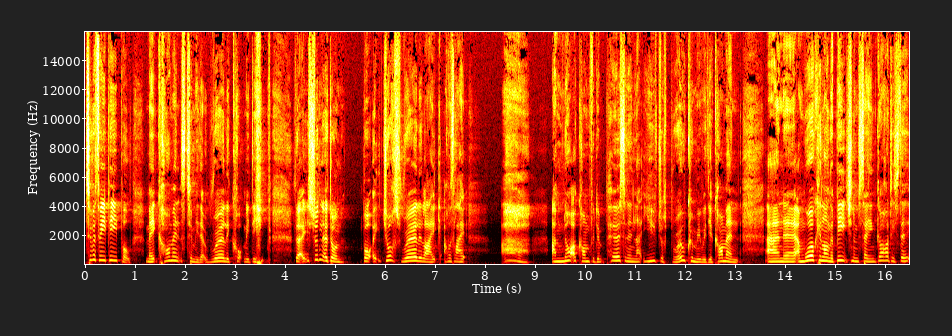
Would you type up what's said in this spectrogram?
two or three people make comments to me that really cut me deep, that it shouldn't have done. But it just really like, I was like, ah. Oh, I'm not a confident person, and like you've just broken me with your comment. And uh, I'm walking along the beach, and I'm saying, God, is there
